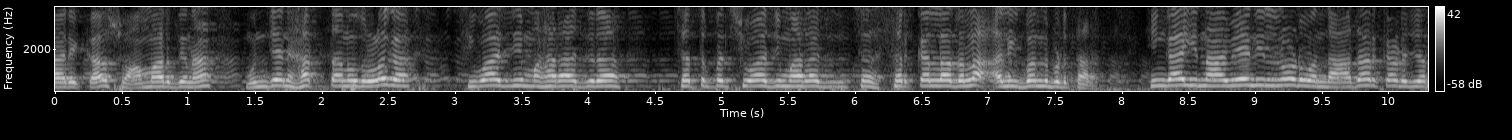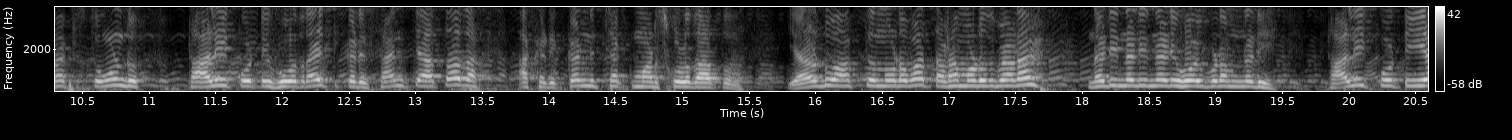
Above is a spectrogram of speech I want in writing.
ತಾರೀಕ ಸೋಮವಾರ ದಿನ, ಮುಂಜಾನೆ ಹತ್ತು ಅನ್ನೋದ್ರೊಳಗೆ ಶಿವಾಜಿ ಮಹಾರಾಜರ ಛತ್ರಪತಿ ಶಿವಾಜಿ ಮಹಾರಾಜ ಚ ಸರ್ಕಲ್ ಅದಲ್ಲ, ಅಲ್ಲಿಗೆ ಬಂದು ಬಿಡ್ತಾರೆ ಹಿಂಗಾಗಿ ನಾವೇನಿಲ್ಲ ನೋಡು, ಒಂದು ಆಧಾರ್ ಕಾರ್ಡ್ ಜೆರಾಕ್ಸ್ ತೊಗೊಂಡು ತಾಳಿಕೋಟೆಗೆ ಹೋದ್ರಾಯ್ತು ಈ ಕಡೆ ಶಾಂತಿ ಆಗ್ತದ, ಆ ಕಡೆ ಕಣ್ಣು ಚೆಕ್ ಮಾಡಿಸ್ಕೊಳ್ಳೋದಾಗ್ತದ. ಎರಡೂ ಆಗ್ತದೆ ನೋಡವ ತಡ ಮಾಡೋದು ಬೇಡ. ನಡಿ ನಡಿ ನಡಿ, ಹೋಗ್ಬಿಡಮ್, ನಡಿ. ತಾಳಿಕೋಟೆಯ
